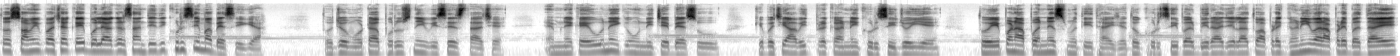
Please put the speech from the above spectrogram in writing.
તો સ્વામી પાછા કંઈ બોલે આગળ શાંતિથી ખુરશીમાં બેસી ગયા. તો જો મોટા પુરુષની વિશેષતા છે, એમને કંઈ એવું નહીં કે હું નીચે બેસું, કે પછી આવી જ પ્રકારની ખુરશી જોઈએ. તો એ પણ આપણને સ્મૃતિ થાય છે. તો ખુરશી પર બિરાજેલા તો આપણે ઘણીવાર આપણે બધાએ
